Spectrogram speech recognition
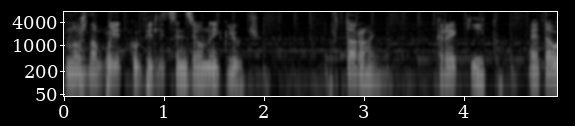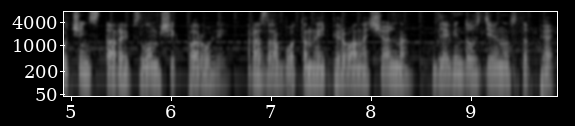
нужно будет купить лицензионный ключ. Вторая. CrackIt. Это очень старый взломщик паролей, разработанный первоначально для Windows 95.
